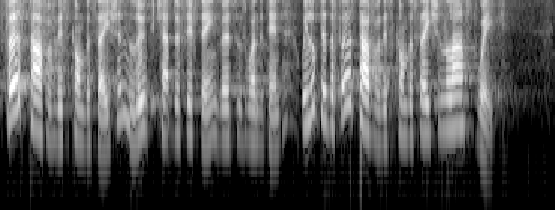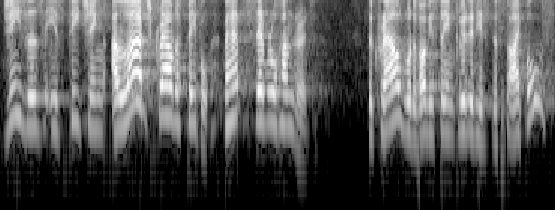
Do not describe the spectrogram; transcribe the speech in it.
first half of this conversation, Luke chapter 15, verses 1 to 10. We looked at the first half of this conversation last week. Jesus is teaching a large crowd of people, perhaps several hundred. The crowd would have obviously included his disciples,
